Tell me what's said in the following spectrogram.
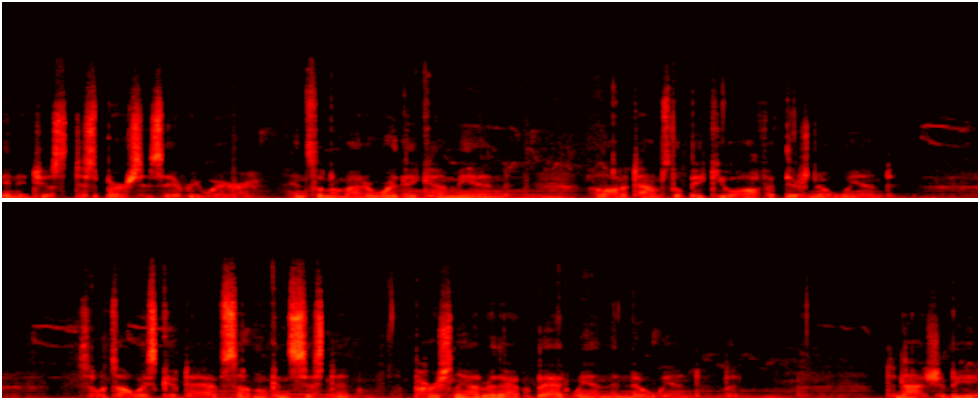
and it just disperses everywhere. And so no matter where they come in, a lot of times they'll pick you off if there's no wind. So it's always good to have something consistent. Personally, I'd rather have a bad wind than no wind, tonight should be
